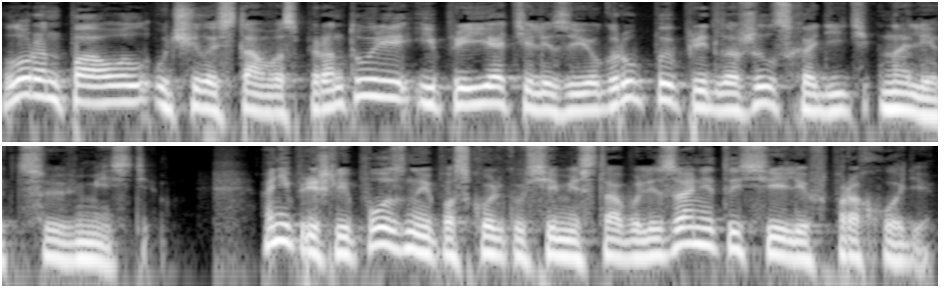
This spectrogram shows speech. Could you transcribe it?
Лорен Пауэлл училась там в аспирантуре, и приятель из ее группы предложил сходить на лекцию вместе. Они пришли поздно, и поскольку все места были заняты, сели в проходе.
